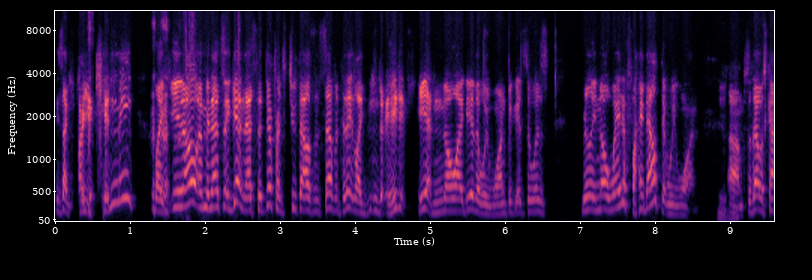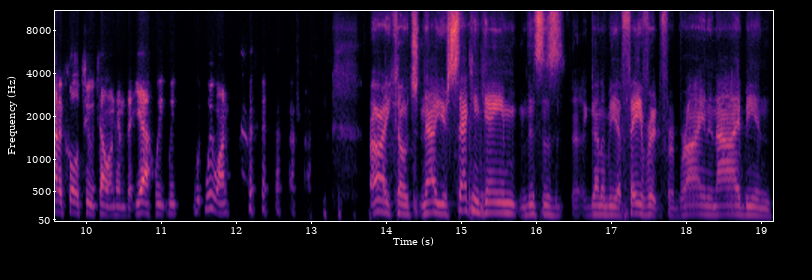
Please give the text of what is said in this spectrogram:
He's like, Are you kidding me? Like, you know, I mean, that's again, that's the difference 2007 today. Like, he, he had no idea that we won because there was really no way to find out that we won. Mm-hmm. Um, so that was kind of cool too, telling him that, yeah, we, we, we won. All right, coach. Now your second game. This is uh, going to be a favorite for Brian and I, being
